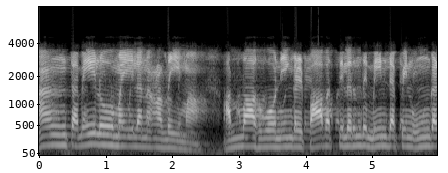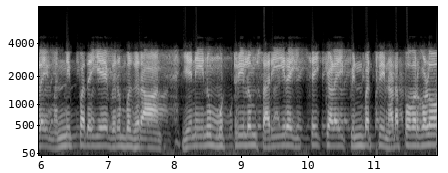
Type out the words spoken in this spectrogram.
أن تميلوا ميلا عظيما அல்லாஹுவோ நீங்கள் பாவத்திலிருந்து மீண்ட பின் உங்களை மன்னிப்பதையே விரும்புகிறான் எனினும் முற்றிலும் சரீர இச்சைகளை பின்பற்றி நடப்பவர்களோ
